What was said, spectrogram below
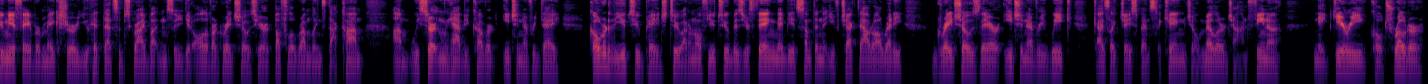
do me a favor, make sure you hit that subscribe button so you get all of our great shows here at buffalorumblings.com. Um, we certainly have you covered each and every day. Go over to the YouTube page too. I don't know if YouTube is your thing. Maybe it's something that you've checked out already. Great shows there each and every week. Guys like Jay Spence the King, Joe Miller, John Fina, Nate Geary, Colt Schroeder,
